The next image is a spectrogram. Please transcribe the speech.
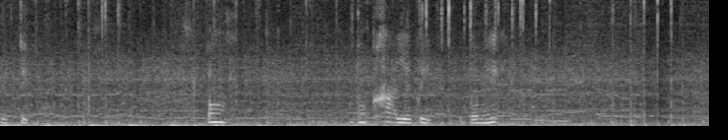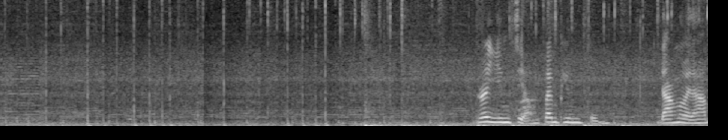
ยิติต้องต้องฆ่าเยติตัวนี้ ได้ยินเสียงแป้นพิมพ์ผมดังหน่อยนะครับ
